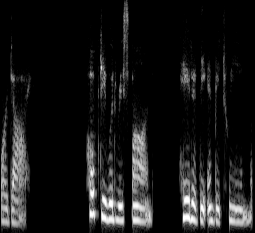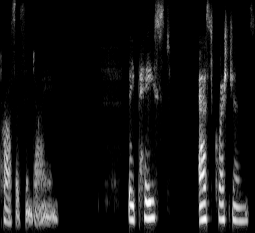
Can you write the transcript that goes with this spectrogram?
or die. Hoped he would respond, hated the in between, the process in dying. They paced, asked questions,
